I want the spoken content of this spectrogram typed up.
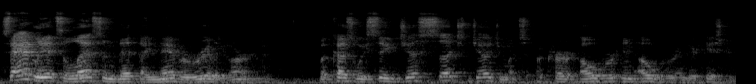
Sadly, it's a lesson that they never really learned because we see just such judgments occur over and over in their history.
